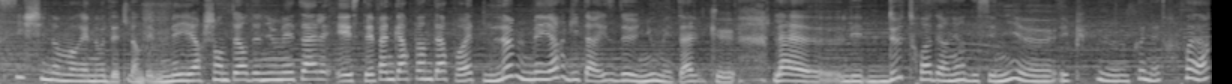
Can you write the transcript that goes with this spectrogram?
Merci Chino Moreno d'être l'un des meilleurs chanteurs de new metal et Stéphane Carpenter pour être le meilleur guitariste de new metal que là, euh, les deux, trois dernières décennies euh, aient pu euh, connaître. Voilà.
